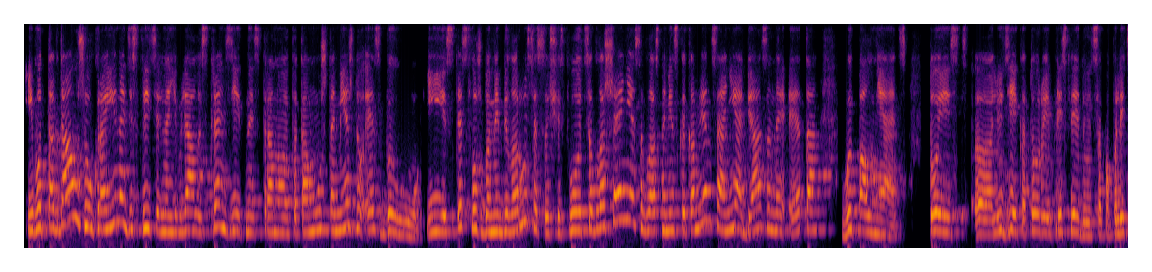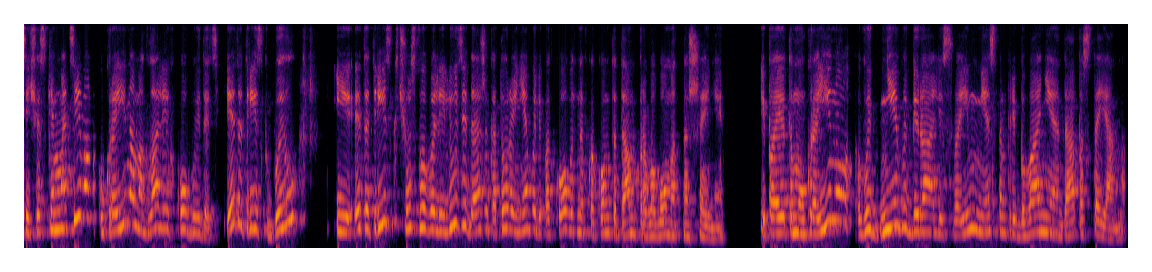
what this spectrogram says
И вот тогда уже Украина действительно являлась транзитной страной, потому что между СБУ и спецслужбами Беларуси существует соглашение, согласно Минской конвенции, они обязаны это выполнять. То есть э, людей, которые преследуются по политическим мотивам, Украина могла легко выдать. И этот риск был, и этот риск чувствовали люди, даже которые не были подкованы в каком-то там правовом отношении. И поэтому Украину вы не выбирали своим местом пребывания да, постоянно.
